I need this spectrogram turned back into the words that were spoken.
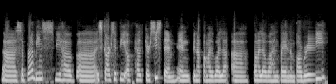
uh, sa province, we have uh, scarcity of healthcare system and pinapangalawa uh, pangalawahan pa yan ng poverty.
